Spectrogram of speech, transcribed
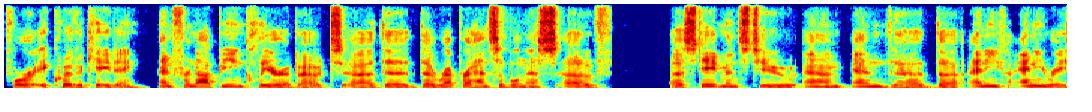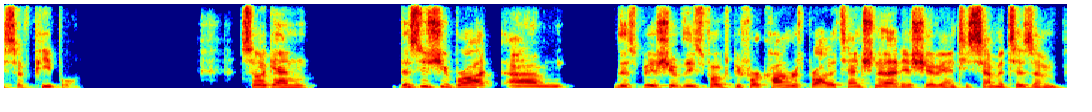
for equivocating and for not being clear about uh, the the reprehensibleness of uh, statements to um, and the any any race of people. So again, this issue brought um, this issue of these folks before Congress brought attention to that issue of anti-Semitism.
